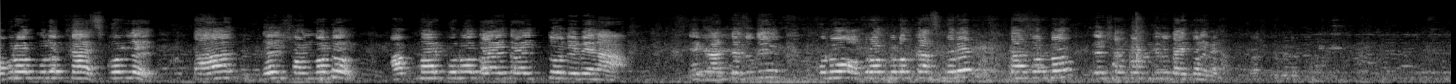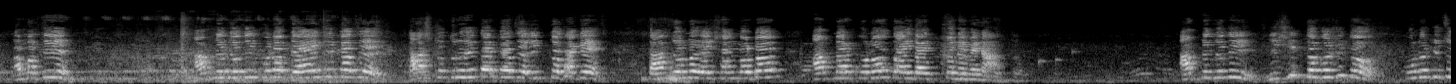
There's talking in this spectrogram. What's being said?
অপরাধমূলক কাজ করলে তা এই সংগঠন আপনার কোনো দায় দায়িত্ব নেবে না। এই কাজটা যদি কোনো অপরাধমূলক কাজ করে, তার জন্য এই সংগঠন কিন্তু দায়িত্ব নেবে না। নাম্বার তিন, আপনি যদি কোনো বেআইনি কাজে রাষ্ট্রদ্রোহিতার কাজে লিপ্ত থাকেন তার জন্য এই সংগঠন আপনার কোনো দায় দায়িত্ব নেবে না। আপনি যদি নিষিদ্ধ ঘোষিত কোনো কিছু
